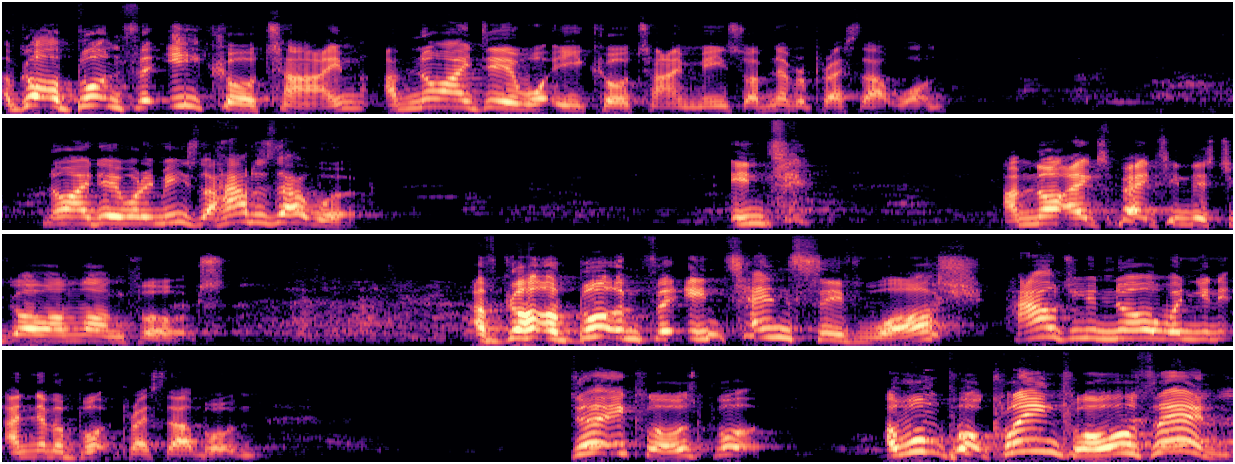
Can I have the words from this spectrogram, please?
I've got a button for eco time. I've no idea what eco time means, so I've never pressed that one. No idea what it means. How does that work? I'm not expecting this to go on long, folks. I've got a button for intensive wash. How do you know when you need? I never but- press that button. Dirty clothes, but I won't put clean clothes in.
